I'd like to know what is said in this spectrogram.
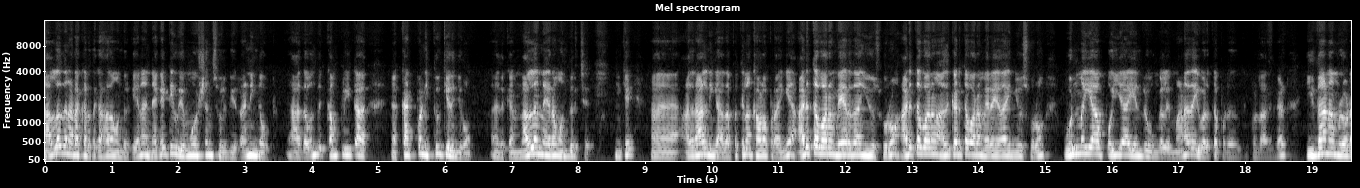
நல்லது நடக்கிறதுக்காக தான் வந்திருக்கு. ஏன்னா negative emotions will be running out அதை வந்து கம்ப்ளீட்டா கட் பண்ணி தூக்கி எறிஞ்சிரும் அதுக்கு நல்ல நேரம் வந்துருச்சு. ஓகே? அதனால நீங்க அதை பத்திலாம் கவலைப்படாதீங்க. அடுத்த வாரம் வேற ஏதாவது நியூஸ் வரும். அடுத்த வாரம் அதுக்கு அடுத்த வாரம் வேற ஏதாவது நியூஸ் வரும். உண்மையா பொய்யா என்று உங்கள் மனதை வருத்தப்படுவது கொள்ளாதீர்கள். இதுதான் நம்மளோட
